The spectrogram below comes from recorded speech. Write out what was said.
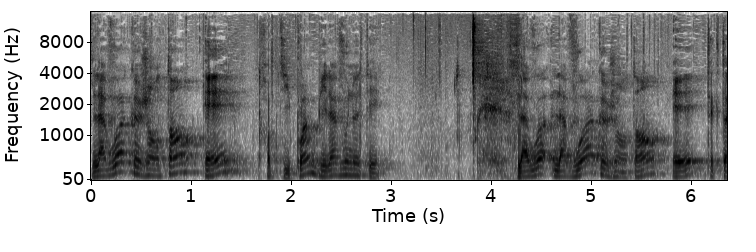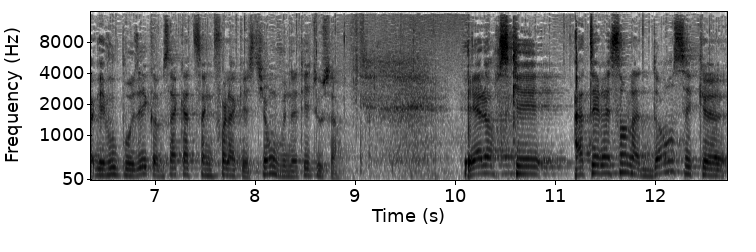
La voix que j'entends est, trois petits points, puis là vous notez. La voix, que j'entends est, tac, tac, et vous posez comme ça 4-5 fois la question, vous notez tout ça. Et alors ce qui est intéressant là-dedans, c'est que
